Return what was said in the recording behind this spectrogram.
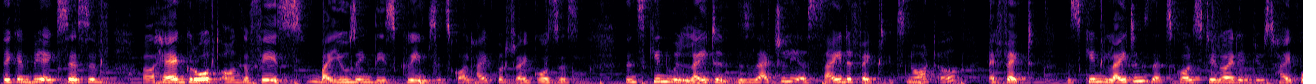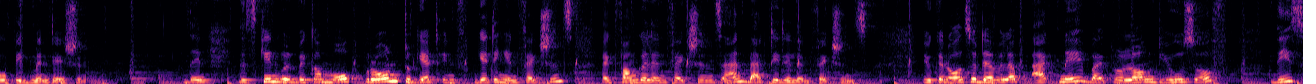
There can be excessive uh, hair growth on the face by using these creams. It's called hypertrichosis. Then skin will lighten. This is actually a side effect. It's not a effect. The skin lightens. That's called steroid-induced hypopigmentation then the skin will become more prone to get inf getting infections like fungal infections and bacterial infections. You can also develop acne by prolonged use of these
